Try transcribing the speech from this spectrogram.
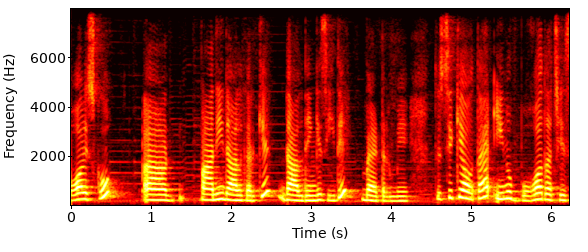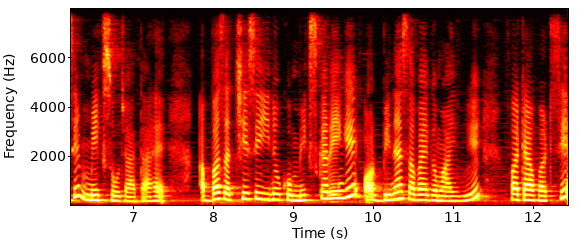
और इसको पानी डाल करके डाल देंगे सीधे बैटर में। तो इससे क्या होता है, इनो बहुत अच्छे से मिक्स हो जाता है। अब बस अच्छे से इनो को मिक्स करेंगे और बिना सवाई गमाए हुए फटाफट से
